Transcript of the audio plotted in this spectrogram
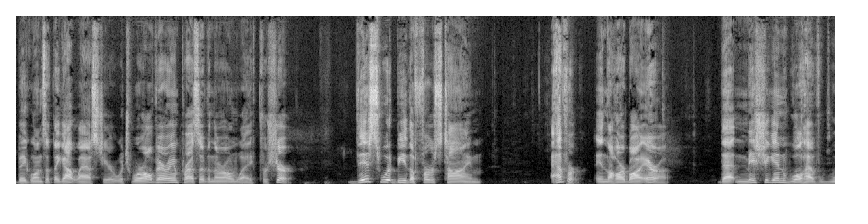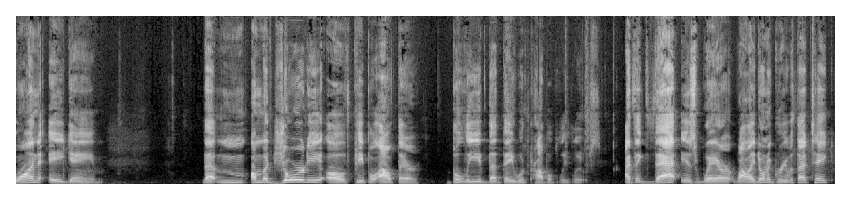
big ones that they got last year, which were all very impressive in their own way, for sure. This would be the first time ever in the Harbaugh era that Michigan will have won a game that a majority of people out there believe that they would probably lose. I think that is where, while I don't agree with that take,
